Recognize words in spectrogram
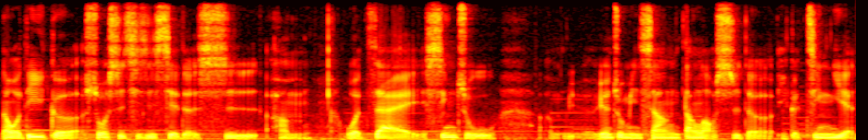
那我第一个硕士其实写的是嗯，我在新竹原住民乡当老师的一个经验。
